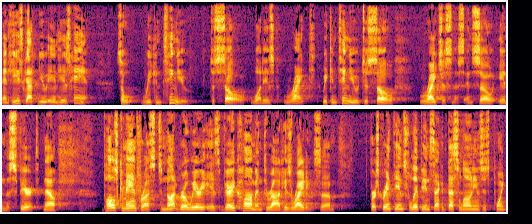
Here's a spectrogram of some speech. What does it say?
and He's got you in His hand. So we continue to sow what is right. We continue to sow righteousness and sow in the Spirit. Now, Paul's command for us to not grow weary is very common throughout his writings. Um, 1 Corinthians, Philippians, 2 Thessalonians, just point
